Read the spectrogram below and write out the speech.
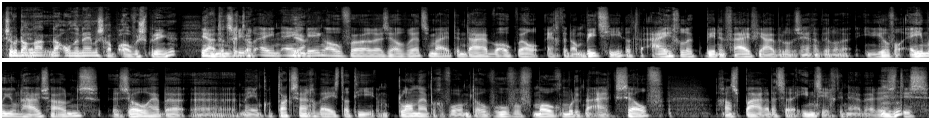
Zullen we dan naar, naar ondernemerschap overspringen? Ja, dan misschien nog één, één ding over zelfredzaamheid. En daar hebben we ook wel echt een ambitie. Dat we eigenlijk binnen vijf jaar willen we zeggen, willen we in ieder geval 1 miljoen huishoudens zo hebben mee in contact zijn geweest dat die een plan hebben gevormd over hoeveel vermogen moet ik nou eigenlijk zelf gaan sparen, dat ze er inzicht in hebben. Dus mhm. het is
